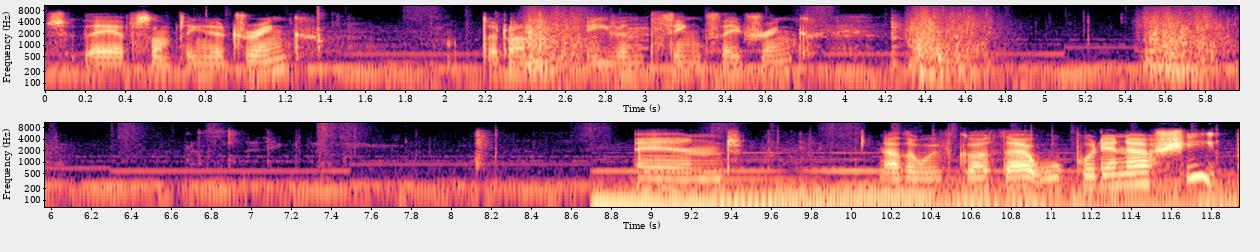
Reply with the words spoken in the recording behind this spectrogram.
So they have something to drink. That I don't even think they drink. And now that we've got that, we'll put in our sheep.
